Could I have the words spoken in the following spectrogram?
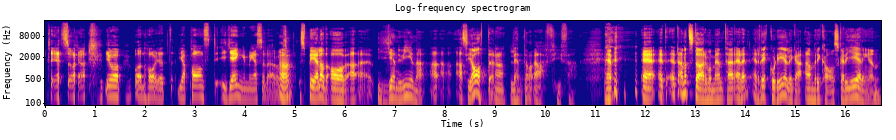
Det är så ja. Jo, och han har ju ett japanskt gäng med sig där också. Ja, spelad av uh, genuina uh, asiater. Ja. Ledda, ja, fy fan. Eh, ett, ett annat större moment här är den rekorderliga amerikanska regeringen.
